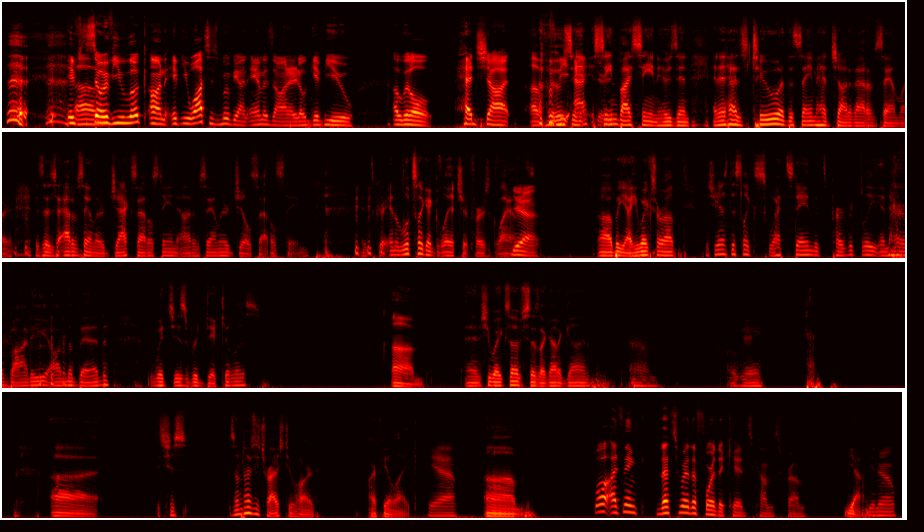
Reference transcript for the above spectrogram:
If Um, so, if you look on, if you watch this movie on Amazon, it'll give you a little headshot of who's in, actors. scene by scene who's in, and it has two of the same headshot of Adam Sandler. It says Adam Sandler, Jack Sadelstein, Adam Sandler, Jill Sadelstein. It's great, and it looks like a glitch at first glance. Yeah, Uh, but yeah, he wakes her up, and she has this like sweat stain that's perfectly in her body on the bed, which is ridiculous. Um, and she wakes up. She says, "I got a gun." Um, okay. uh, it's just sometimes he tries too hard. I feel like. yeah. Um, Well, I think that's where the for the kids comes from. yeah. You know,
